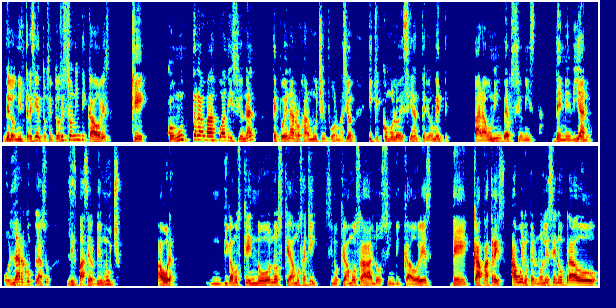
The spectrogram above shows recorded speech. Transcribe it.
de los 1300. Entonces son indicadores que con un trabajo adicional te pueden arrojar mucha información y que como lo decía anteriormente, para un inversionista de mediano o largo plazo les va a servir mucho. Ahora, digamos que no nos quedamos allí, sino que vamos a los indicadores de capa 3. Ah, bueno, pero no les he nombrado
